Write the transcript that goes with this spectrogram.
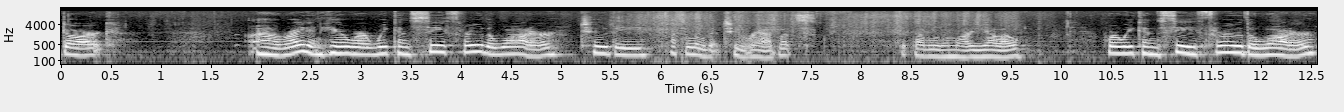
dark uh, right in here where we can see through the water to the that's a little bit too red let's get that a little more yellow where we can see through the water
